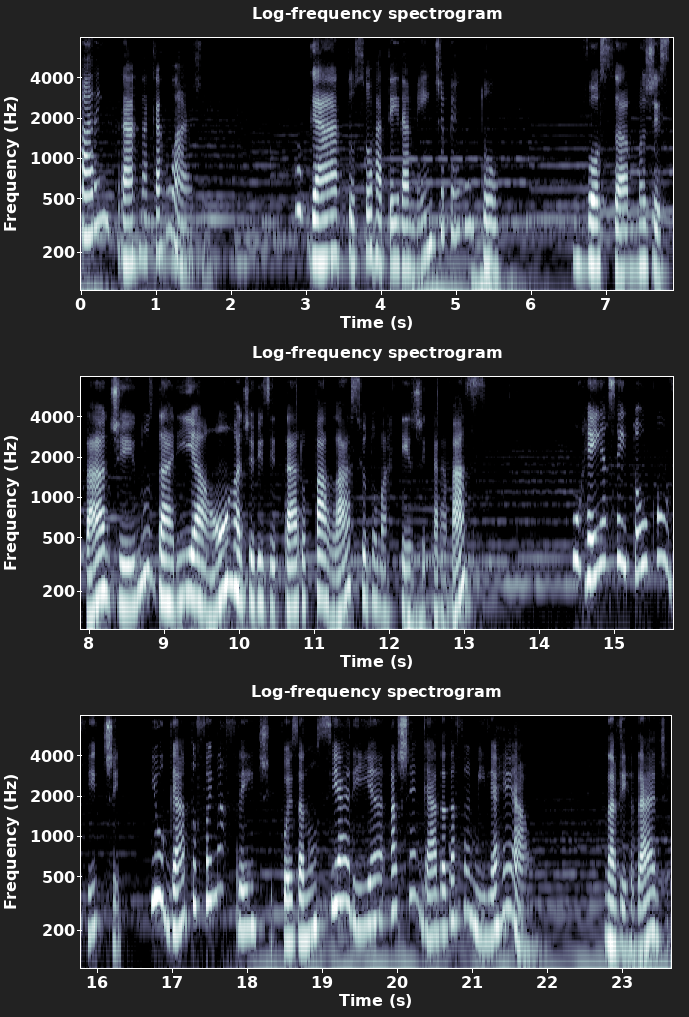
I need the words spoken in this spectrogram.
para entrar na carruagem. O gato sorrateiramente perguntou: Vossa Majestade nos daria a honra de visitar o palácio do Marquês de Carabás? O rei aceitou o convite e o gato foi na frente, pois anunciaria a chegada da família real. Na verdade,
